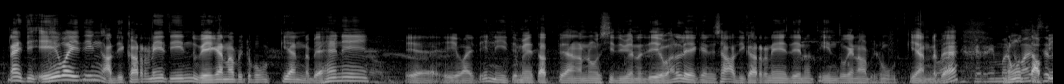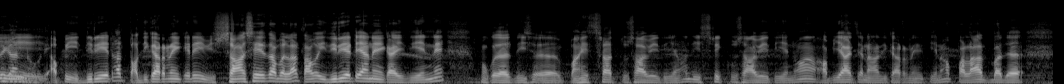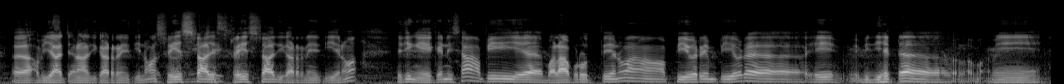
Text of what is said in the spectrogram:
නෑ ඉතින් ඒවා ඉතින් අධිකරණයේ තියෙන වේ ගැන අපිට කියන්න බැහැනේ ඒවා ඉතින් නීතිමය තත්ත්වයන් අනුව සිදුවෙන දේවල් ඒක නිසා අධිකරණයේ දෙන තීන්දුව ගැන අපිට මුත් කියන්න බෑ. නමුත් අපි අපි ඉදිරියටත් අධිකරණය කරේ විශ්වාසය තබලා තව ඉදිරියට යන එකයි තියෙන්නේ. මොකද මහේස්ත්‍රාත් උසාවියේ තියෙනවා, දිස්ත්‍රික් උසාවියේ තියෙනවා, අභියාචනාධිකරණයේ තියෙනවා, පළාත් බද අභියාචනාධිකරණයේ තියෙනවා, ශ්‍රේෂ්ඨ ශ්‍රේෂ්ඨාධිකරණයේ තියෙනවා. ඉතින් ඒක නිසා අපි බලාපොරොත්තු වෙනවා පියවරෙන් පියවර ඒ විදිහට මේ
